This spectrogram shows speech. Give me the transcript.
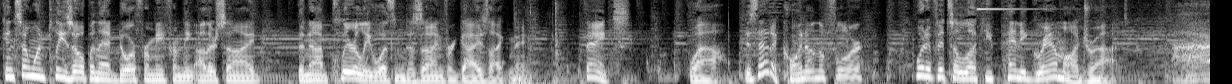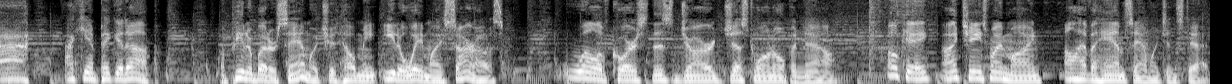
can someone please open that door for me from the other side? The knob clearly wasn't designed for guys like me. Thanks. Wow, is that a coin on the floor? What if it's a lucky penny Grandma dropped? Ah, I can't pick it up. A peanut butter sandwich should help me eat away my sorrows. Well, of course, this jar just won't open now. Okay, I changed my mind. I'll have a ham sandwich instead.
